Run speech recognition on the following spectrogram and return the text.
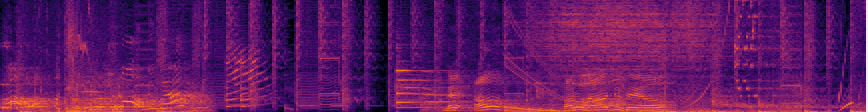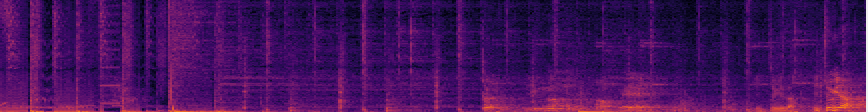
어, 누구야? 네, 아웃! 바로 나와주세요. 이쪽이다. 이쪽이야.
